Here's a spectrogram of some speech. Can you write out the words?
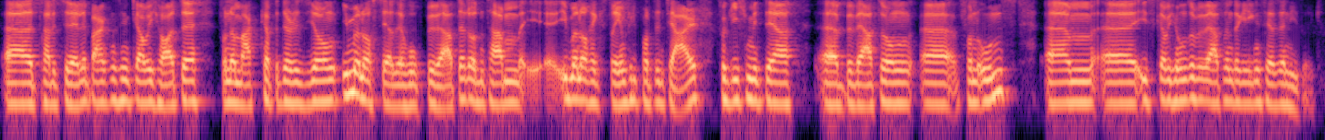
Äh, traditionelle Banken sind, glaube ich, heute von der Marktkapitalisierung immer noch sehr, sehr hoch bewertet und haben äh, immer noch extrem viel Potenzial verglichen mit der äh, Bewertung äh, von uns. Ähm, äh, ist, glaube ich, unsere Bewertung dagegen sehr, sehr niedrig.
